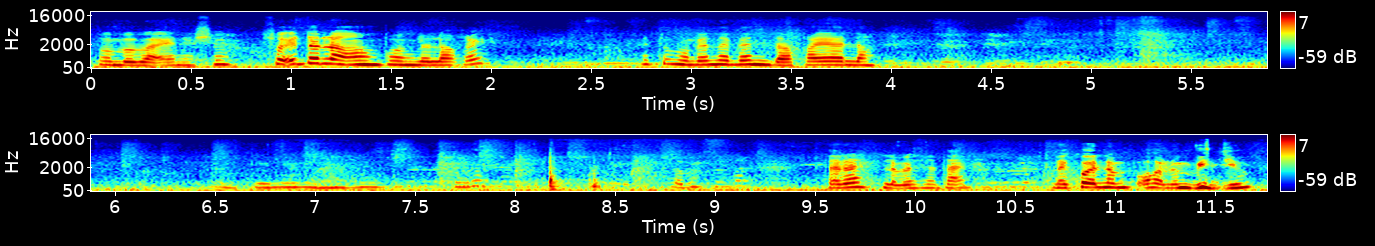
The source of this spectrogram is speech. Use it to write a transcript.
Pambabae na siya. So ito lang ang panglalaki. Ito maganda-ganda, kaya lang. Tara, labas na tayo. Nagkuha lang po ako ng video.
